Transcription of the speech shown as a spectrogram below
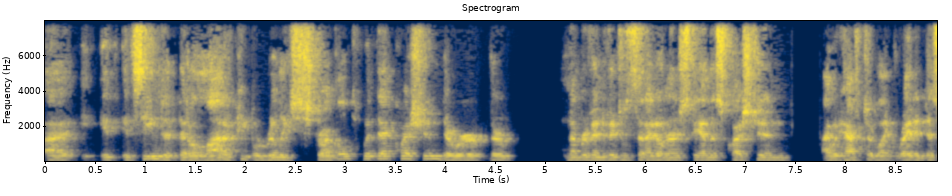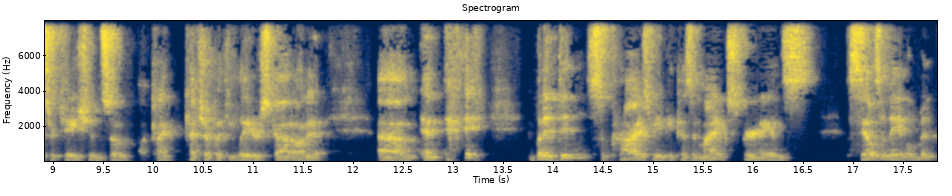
Uh, it, it, seemed that, that, a lot of people really struggled with that question. There were there number of individuals said, "I don't understand this question. I would have to like write a dissertation. So can I catch up with you later, Scott, on it?" Um, and But it didn't surprise me because, in my experience, sales enablement,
